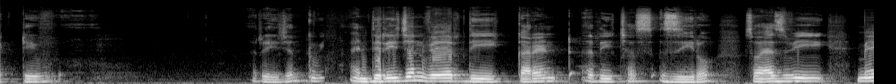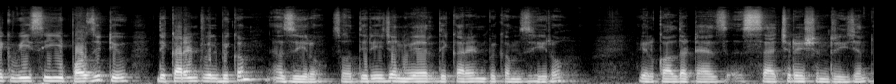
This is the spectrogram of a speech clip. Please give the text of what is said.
active region. And the region where the current reaches 0 so as we make VCE positive the current will become 0 so the region where the current becomes 0 we'll call that as saturation region.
